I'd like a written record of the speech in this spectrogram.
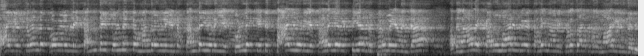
தாயில் சிறந்த கோவிலுமில்லை தந்தை சொல்லுக்க மந்திரமில்லை என்ற தந்தையுடைய சொல்லை கேட்டு தாயினுடைய தலையை வெட்டியா என்று பெருமை அடைஞ்சா அதனால கருமாறி உடைய தலைமாறி சிறசாகப்பட்டது மாறி இருந்தது.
